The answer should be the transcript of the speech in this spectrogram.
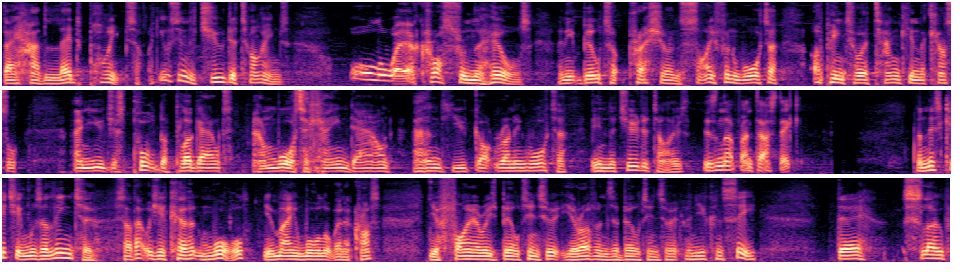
they had lead pipes it was in the Tudor times all the way across from the hills and it built up pressure and siphoned water up into a tank in the castle and you just pulled the plug out and water came down and you got running water in the Tudor times. Isn't that fantastic? And this kitchen was a lean-to, so that was your curtain wall, your main wall that went across. Your fire is built into it, your ovens are built into it, and you can see the slope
